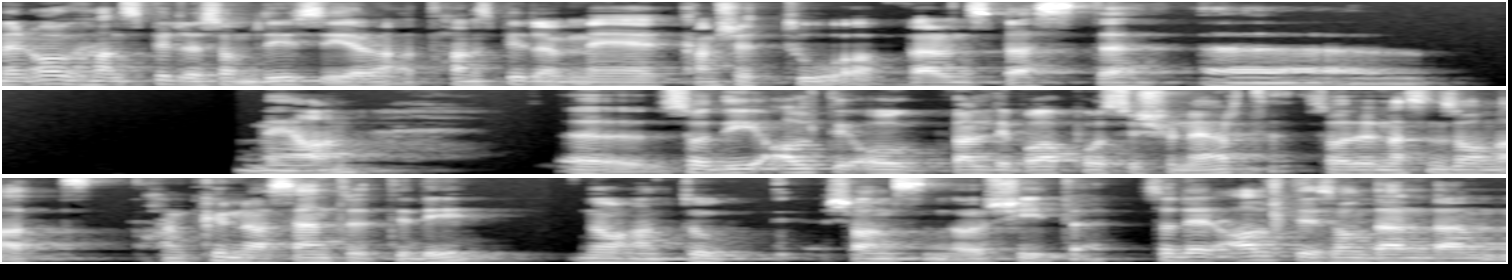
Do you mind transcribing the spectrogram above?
Men òg han spiller, som du sier, at han spiller med kanskje to av verdens beste uh, med han. Uh, så de er alltid òg veldig bra posisjonert. Så det er nesten sånn at han kunne ha sentret til de når han tok sjansen å skyte. Så det er alltid sånn den, den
